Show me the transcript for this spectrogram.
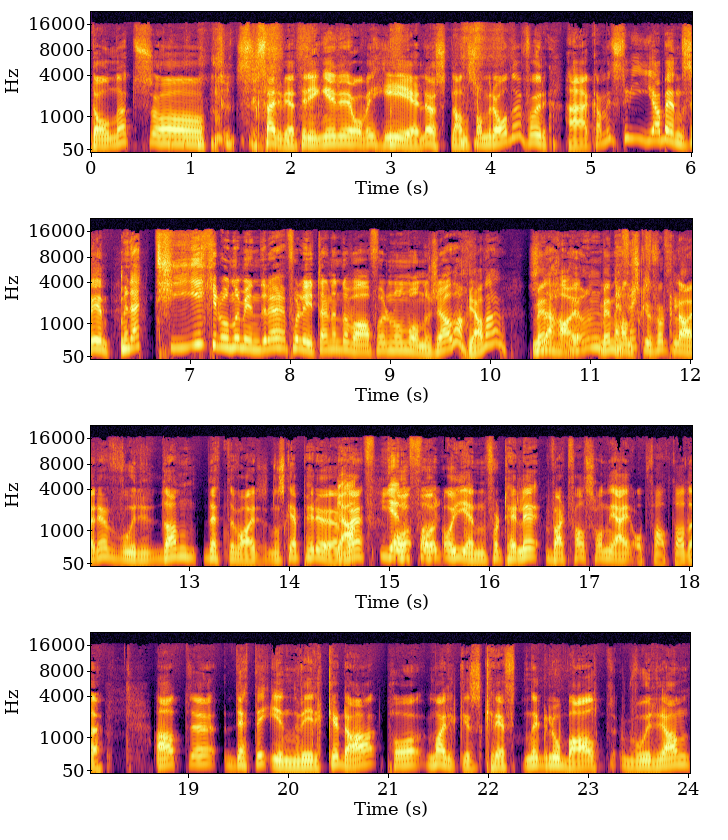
donuts og serviettringer over hele østlandsområdet, for her kan vi svi av bensin! Men det er ti kroner mindre for literen enn det var for noen måneder siden, da. Ja da. Men, men, men han skulle forklare hvordan dette var. Nå skal jeg prøve Ja, å, å, å gjenfortelle, i hvert fall sånn jeg oppfatta det. At uh, dette innvirker da på markedskreftene globalt, hvordan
